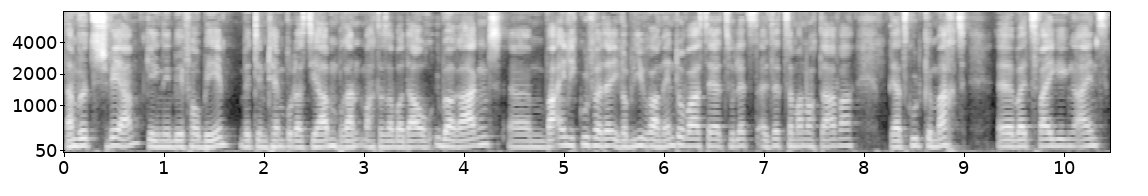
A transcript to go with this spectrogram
Dann wird es schwer gegen den BVB mit dem Tempo, das die haben. Brandt macht das aber da auch überragend. Ähm, war eigentlich gut verteidigt. Ich glaube, Livramento war es, der zuletzt als letzter Mann noch da war. Der hat es gut gemacht äh, bei 2 gegen 1.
